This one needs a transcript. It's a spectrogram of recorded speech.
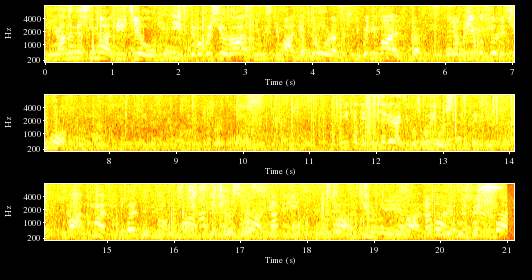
Не надо мне снимать, ты тело, угомонись. Я попросил раз с ним не снимать, меня второй раз, ты же не понимаешь, да. Я приехал сюда для чего? Вы не трогайте, не забирайте, пусть выведите. Выведите все. Да, давай, ну давай заберем. Давай, давай, подержи, давай.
